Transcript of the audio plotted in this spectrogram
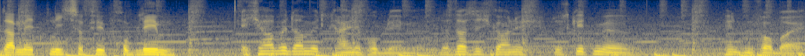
damit nicht so viel Problem. Ich habe damit keine Probleme. Das lasse ich gar nicht, das geht mir hinten vorbei.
